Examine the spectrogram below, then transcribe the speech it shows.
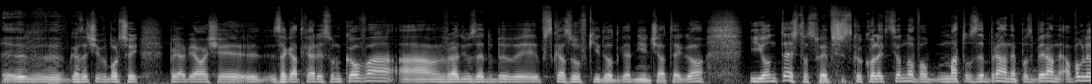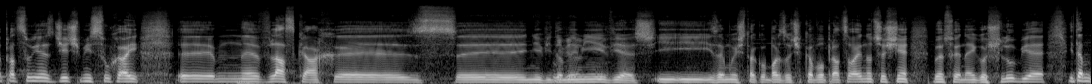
w Gazecie Wyborczej pojawiała się y, zagadka rysunkowa, a w Radiu Z były wskazówki do odgadnięcia tego i on też to słuchaj, wszystko kolekcjonował, ma to zebrane, pozbierane, a w ogóle pracuje z dziećmi, słuchaj, w laskach y, z y, niewidomymi, wiesz, i, i, zajmuje się taką bardzo ciekawą pracą, a jednocześnie byłem sobie na jego ślubie i tam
